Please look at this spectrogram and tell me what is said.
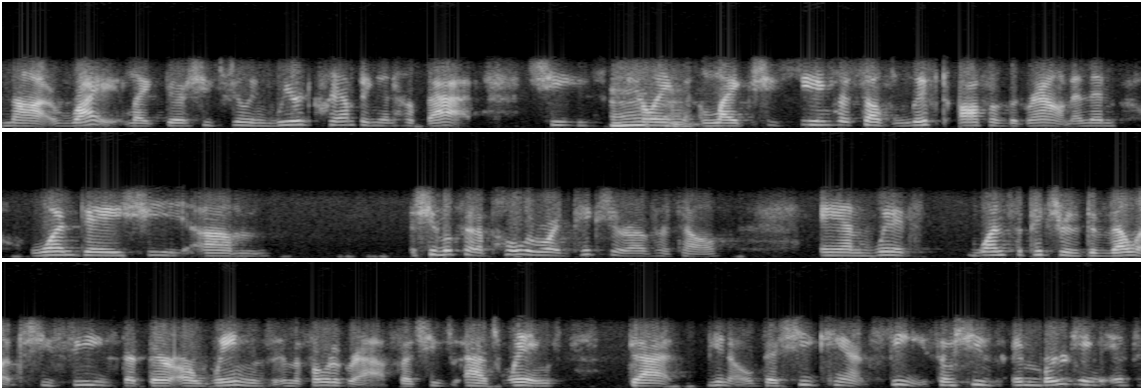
not right like there she's feeling weird cramping in her back she's Mm. feeling like she's seeing herself lift off of the ground and then one day she um she looks at a polaroid picture of herself and when it's once the picture is developed, she sees that there are wings in the photograph, that she has wings that, you know, that she can't see. So she's emerging into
